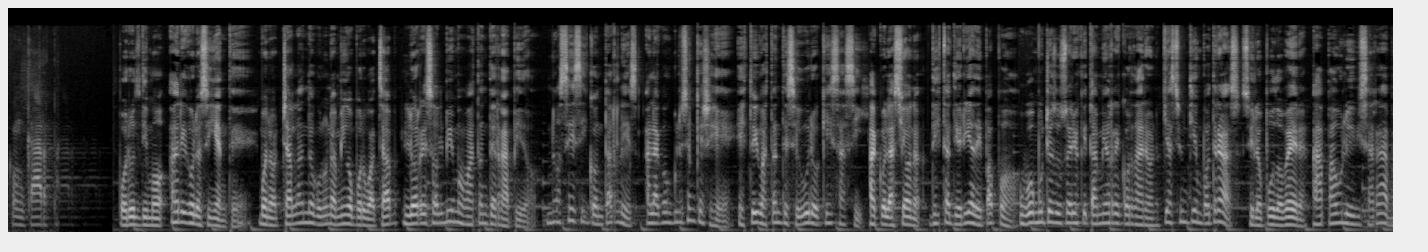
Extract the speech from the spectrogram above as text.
Con carpa. Por último, agrego lo siguiente. Bueno, charlando con un amigo por WhatsApp, lo resolvimos bastante rápido. No sé si contarles a la conclusión que llegué. Estoy bastante seguro que es así. A colación de esta teoría de Papo, hubo muchos usuarios que también recordaron que hace un tiempo atrás se lo pudo ver a Paulo Ibizarrap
